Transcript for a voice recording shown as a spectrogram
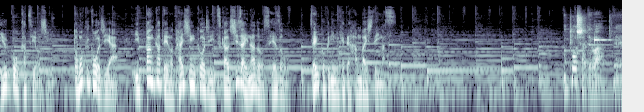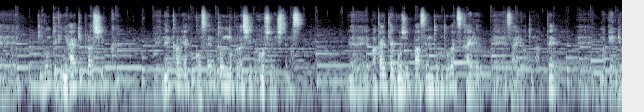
有効活用し土木工事や一般家庭の耐震工事に使う資材などを製造全国に向けて販売しています。当社では、えー、基本的に廃棄プラスチック年間約5000トンのプラスチックを処理しています、えーまあ、大体50%ほどが使える、えー、材料となって、えーまあ、原料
